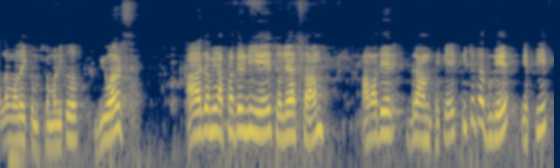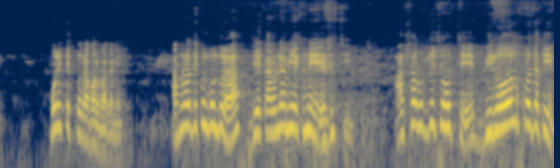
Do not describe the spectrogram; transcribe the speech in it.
আসসালামু আলাইকুম, সম্মানিত ভিউয়ার্স আজ আমি আপনাদের নিয়ে চলে আসলাম আমাদের গ্রাম থেকে কিছুটা দূরে একটি পরিত্যক্ত রাবার বাগানে। আপনারা দেখুন বন্ধুরা, যে কারণে আমি এখানে এসেছি। আসার উদ্দেশ্য হচ্ছে বিরল প্রজাতির,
